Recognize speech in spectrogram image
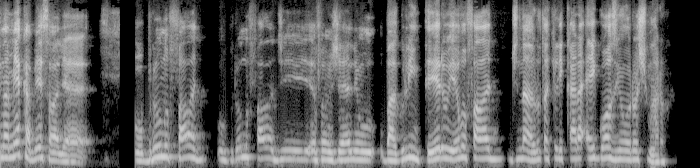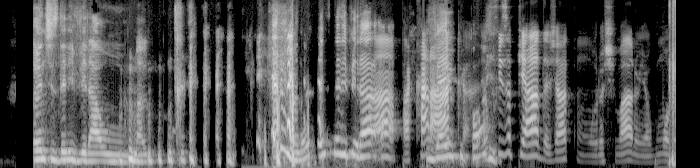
Na minha cabeça, olha, o Bruno fala, o Bruno fala de Evangelho o bagulho inteiro e eu vou falar de Naruto, aquele cara é igualzinho o Orochimaru. Antes dele virar o. Sério, mano, antes dele virar Ah, pra velho que caraca. corre. Eu fiz a piada já com o Orochimaru em algum momento.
